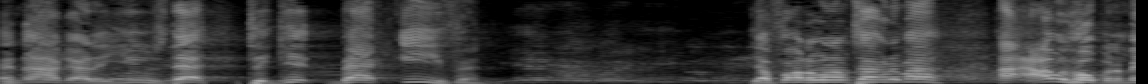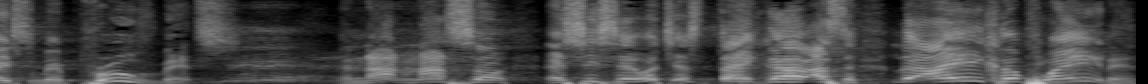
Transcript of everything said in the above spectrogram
and now I got to use that to get back even. Y'all follow what I'm talking about? I, I was hoping to make some improvements, and not not some. And she said, "Well, just thank God." I said, Look, "I ain't complaining.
